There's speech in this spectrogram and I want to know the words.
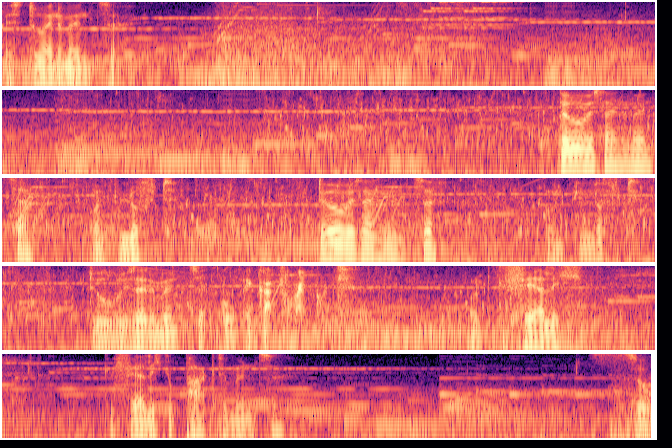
Bist du eine Münze? Du bist eine Münze. Und Luft. Du bist eine Münze. Und Luft. Du bist eine Münze. Oh mein Gott, oh mein Gott. Und gefährlich. Gefährlich geparkte Münze. So.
